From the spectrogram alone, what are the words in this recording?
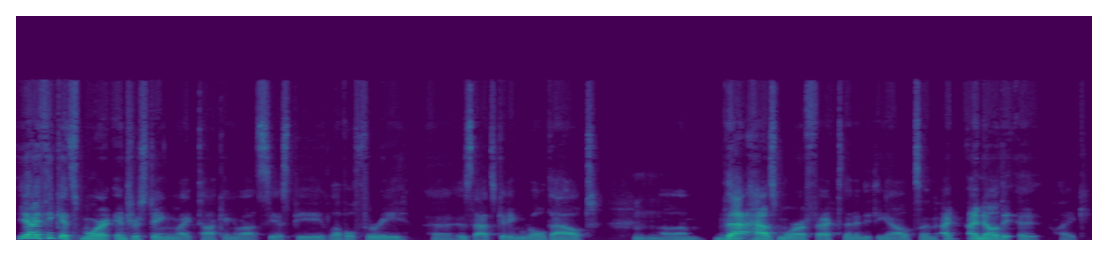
yeah. I think it's more interesting, like talking about CSP level three, uh, as that's getting rolled out. Mm-hmm. Um, that has more effect than anything else, and I I know that it, uh, like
